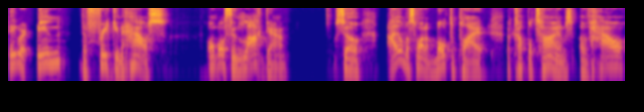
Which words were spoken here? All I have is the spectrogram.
They were in the freaking house almost in lockdown. So I almost want to multiply it a couple times of how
